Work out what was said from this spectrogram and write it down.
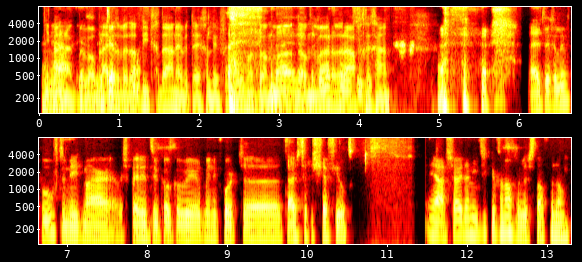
Ja, ja, nou, ik ben wel blij ik, dat we dat niet gedaan hebben tegen Liverpool. Want dan, nee, nee, dan waren we eraf gegaan. nee, tegen Liverpool hoeft het niet. Maar we spelen natuurlijk ook alweer binnenkort uh, thuis tegen Sheffield. Ja, zou je daar niet eens een keer vanaf willen stappen dan?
